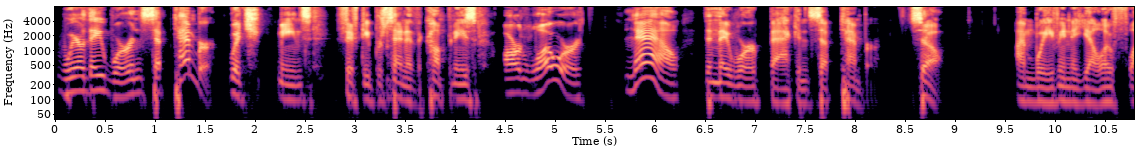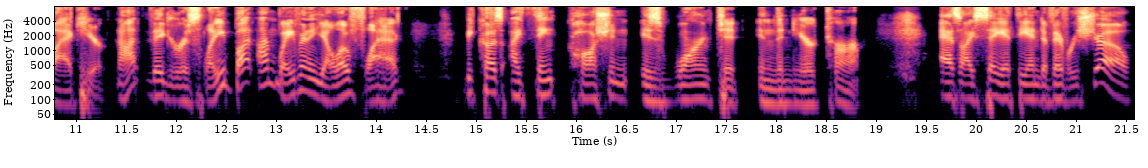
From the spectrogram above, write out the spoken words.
where they were in September, which means 50% of the companies are lower now than they were back in September. So, I'm waving a yellow flag here. Not vigorously, but I'm waving a yellow flag because I think caution is warranted in the near term. As I say at the end of every show,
